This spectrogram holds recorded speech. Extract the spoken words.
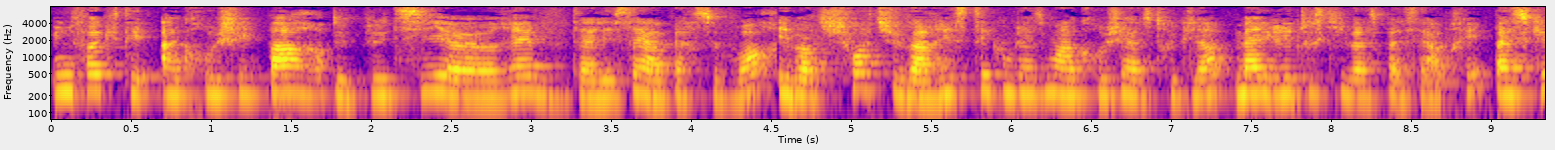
une fois que t'es accroché par ce petit euh, rêve que t'as laissé apercevoir, et eh ben tu vois, tu vas rester complètement accroché à ce truc-là, malgré tout ce qui va se passer après. Parce que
